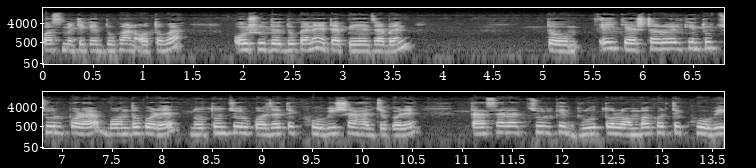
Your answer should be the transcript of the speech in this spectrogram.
কসমেটিকের দোকান অথবা ওষুধের দোকানে এটা পেয়ে যাবেন। তো এই ক্যাস্টার অয়েল কিন্তু চুল পড়া বন্ধ করে নতুন চুল গজাতে খুবই সাহায্য করে। তাছাড়া চুলকে দ্রুত লম্বা করতে খুবই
